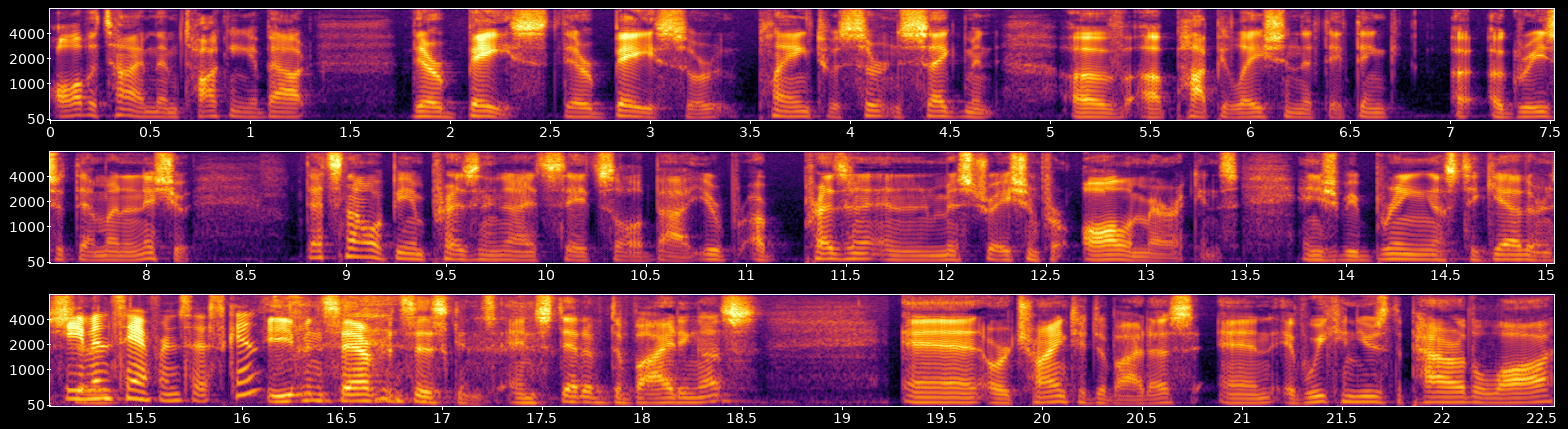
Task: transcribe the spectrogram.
all the time them talking about their base, their base, or playing to a certain segment of a population that they think uh, agrees with them on an issue. That's not what being president of the United States is all about. You're a president and an administration for all Americans, and you should be bringing us together. Even of, San Franciscans. Even San Franciscans, instead of dividing us and or trying to divide us. And if we can use the power of the law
